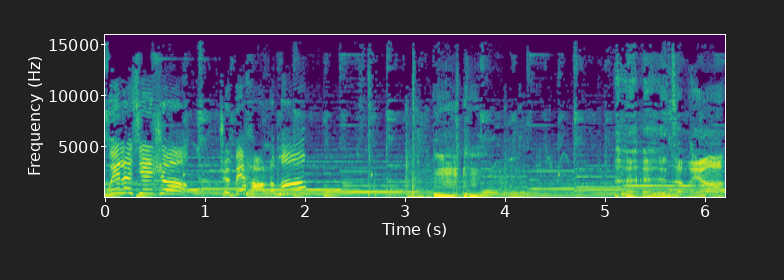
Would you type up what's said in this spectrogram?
威勒先生，准备好了吗？嗯 怎么样？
